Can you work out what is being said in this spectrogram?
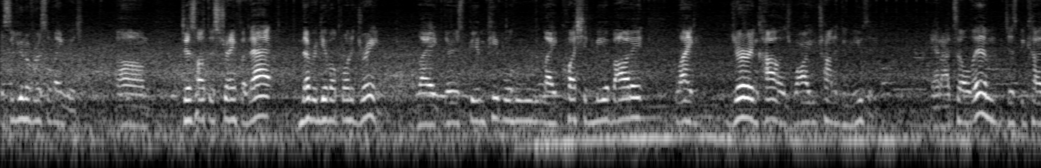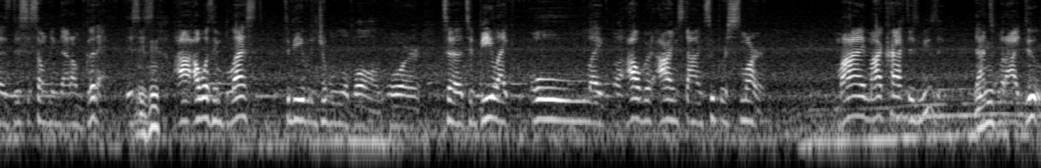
It's a universal language. Um, just off the strength of that, never give up on a dream. Like there's been people who like questioned me about it. Like you're in college, why are you trying to do music? And I tell them just because this is something that I'm good at. This is I, I wasn't blessed to be able to dribble a ball or to, to be like oh like uh, Albert Einstein super smart. My my craft is music. That's what I do,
